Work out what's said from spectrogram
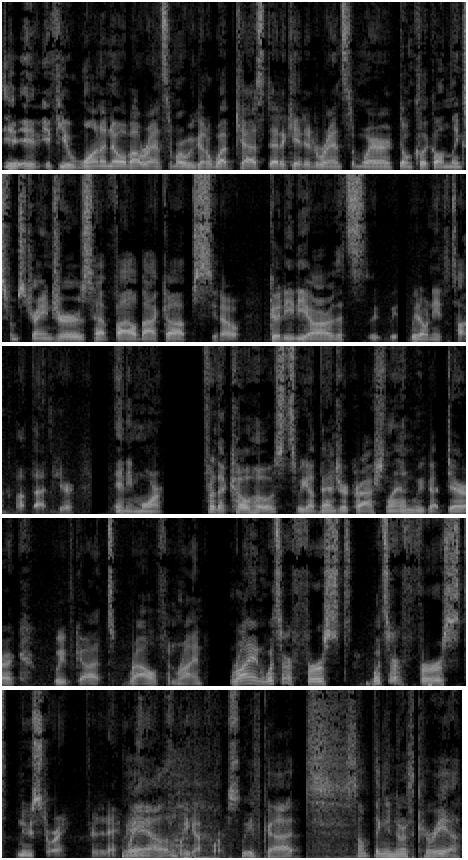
If, if you want to know about ransomware, we've got a webcast dedicated to ransomware. Don't click on links from strangers, have file backups, you know, good EDR. That's we, we don't need to talk about that here anymore. For the co-hosts, we got Banjo Crashland, we've got Derek, we've got Ralph and Ryan. Ryan, what's our first what's our first news story for today? What, do you got, what do you got for us? We've got something in North Korea.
